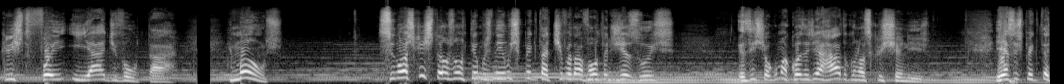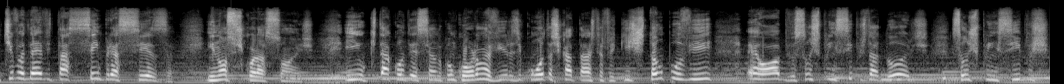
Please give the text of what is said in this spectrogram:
Cristo foi e há de voltar. Irmãos, se nós cristãos não temos nenhuma expectativa da volta de Jesus, existe alguma coisa de errado com o nosso cristianismo. E essa expectativa deve estar sempre acesa em nossos corações. E o que está acontecendo com o coronavírus e com outras catástrofes que estão por vir, é óbvio, são os princípios da dores, são os princípios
